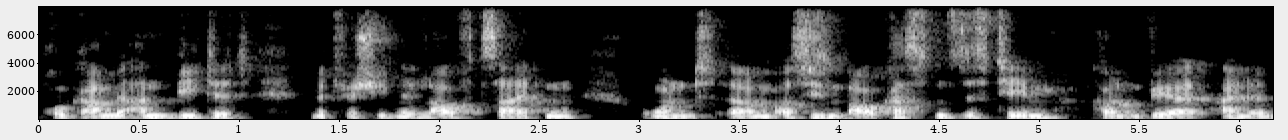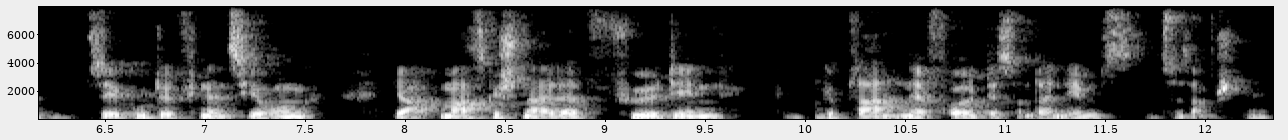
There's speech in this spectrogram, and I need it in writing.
Programme anbietet mit verschiedenen Laufzeiten. Und ähm, aus diesem Baukastensystem konnten wir eine sehr gute Finanzierung ja, maßgeschneidert für den geplanten Erfolg des Unternehmens zusammenstellen.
